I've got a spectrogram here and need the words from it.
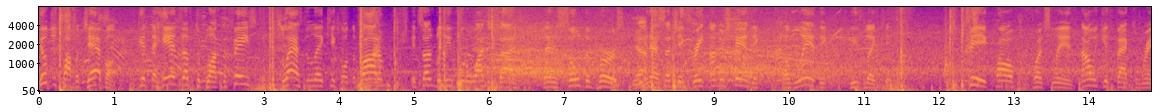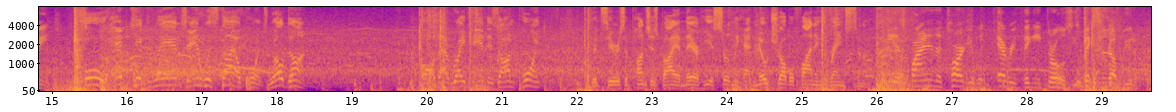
he'll just pop a jab up. Get the hands up to block the face, blast the leg kick on the bottom. It's unbelievable to watch a guy that is so diverse Yeah. and has such a great understanding of landing these leg kicks. Big, powerful punch lands. Now he gets back to range. Oh, head kick lands and with style points. Well done. Oh, that right hand is on point. Good series of punches by him there. He has certainly had no trouble finding the range tonight. He is finding the target with everything he throws. He's mixing it up beautifully.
